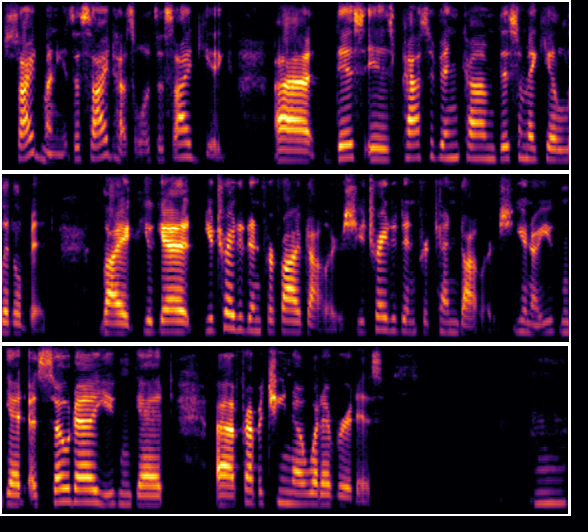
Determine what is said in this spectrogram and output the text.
side money. It's a side hustle. It's a side gig. Uh, this is passive income. This will make you a little bit. Like you get, you trade it in for five dollars. You trade it in for ten dollars. You know, you can get a soda. You can get a frappuccino, whatever it is. Mm.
